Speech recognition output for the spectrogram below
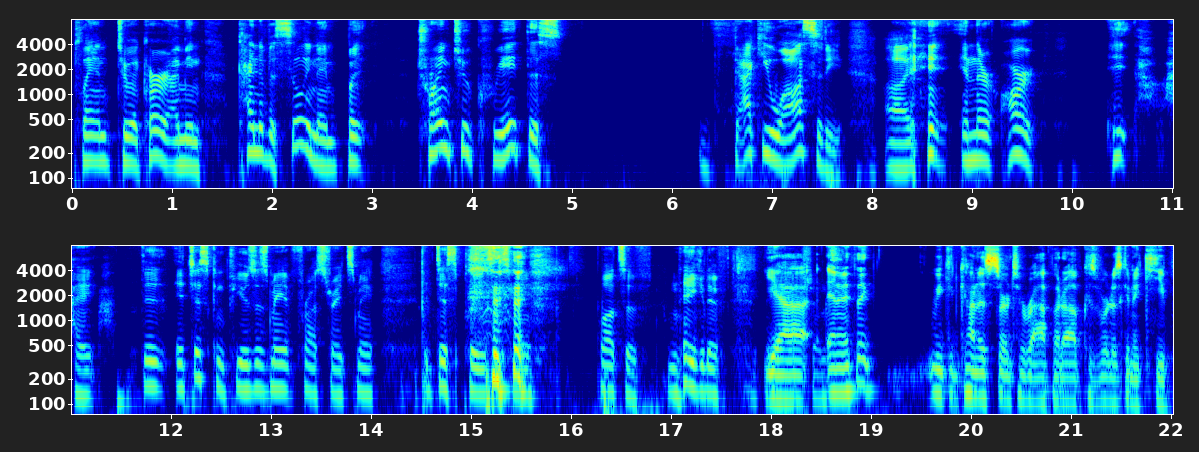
planned to occur. I mean, kind of a silly name, but trying to create this vacuosity uh, in their art. It, I, it just confuses me. It frustrates me. It displeases me. Lots of negative. Yeah, and I think we could kind of start to wrap it up because we're just gonna keep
